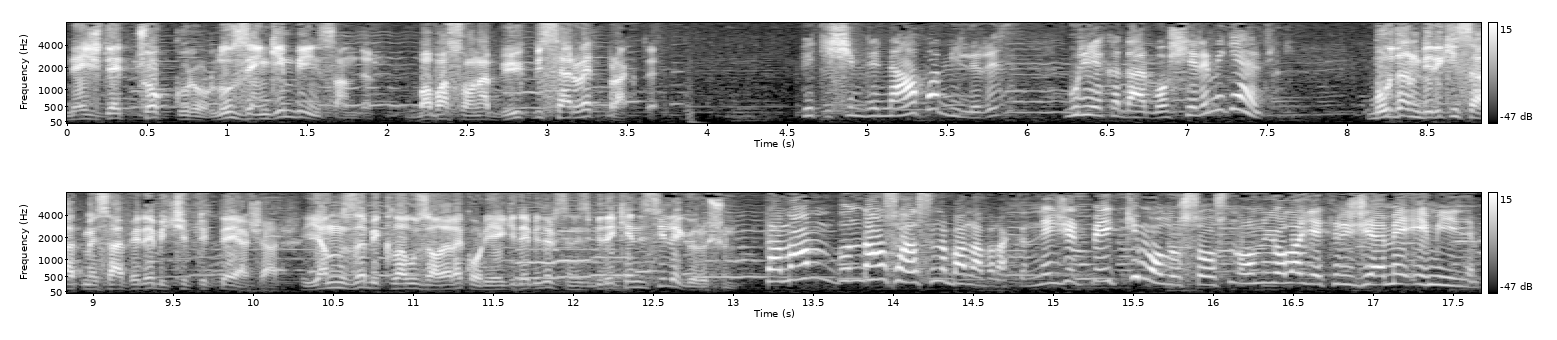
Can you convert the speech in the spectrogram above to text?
Necdet çok gururlu, zengin bir insandır. Babası ona büyük bir servet bıraktı. Peki şimdi ne yapabiliriz? Buraya kadar boş yere mi geldik? Buradan bir iki saat mesafede bir çiftlikte yaşar. Yanınıza bir kılavuz alarak oraya gidebilirsiniz. Bir de kendisiyle görüşün. Tamam, bundan sonrasını bana bırakın. Necdet Bey kim olursa olsun onu yola getireceğime eminim.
